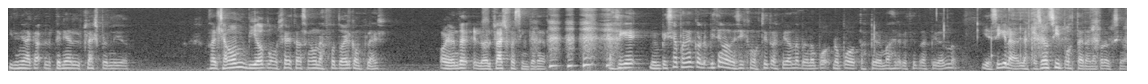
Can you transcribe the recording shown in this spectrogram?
y tenía, la tenía el flash prendido. O sea, el chabón vio como yo le estaba sacando una foto de él con flash. Obviamente lo del flash fue sin querer. Así que me empecé a poner con. ¿Viste cuando decís como estoy transpirando, pero no puedo, no puedo transpirar más de lo que estoy transpirando? Y decís que la, la estación sí posta era la próxima.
